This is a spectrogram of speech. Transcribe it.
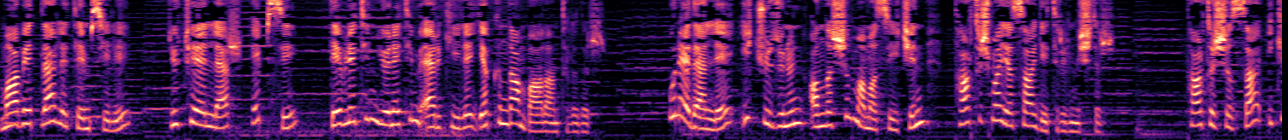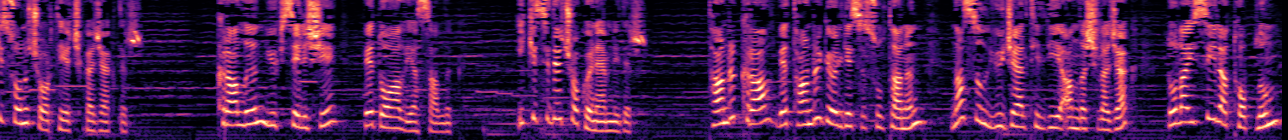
mabetlerle temsili, ritüeller hepsi devletin yönetim erkiyle yakından bağlantılıdır. Bu nedenle iç yüzünün anlaşılmaması için tartışma yasağı getirilmiştir. Tartışılsa iki sonuç ortaya çıkacaktır. Krallığın yükselişi ve doğal yasallık. İkisi de çok önemlidir. Tanrı kral ve Tanrı gölgesi sultanın nasıl yüceltildiği anlaşılacak, dolayısıyla toplum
